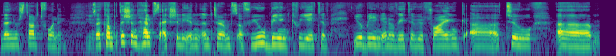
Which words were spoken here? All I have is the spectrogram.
then you start falling. Yeah. so competition helps actually in, in terms of you being creative you being innovative you're trying uh, to um,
